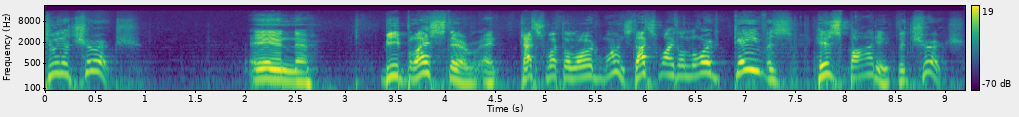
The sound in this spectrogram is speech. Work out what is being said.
to the church and uh, be blessed there. And that's what the Lord wants. That's why the Lord gave us his body, the church,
